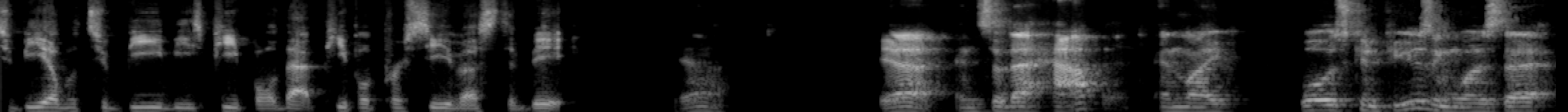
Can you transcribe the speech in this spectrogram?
to be able to be these people that people perceive us to be yeah yeah and so that happened and like what was confusing was that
